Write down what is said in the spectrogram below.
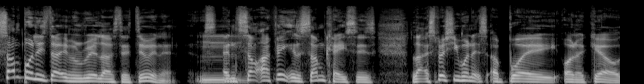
some bullies don't even realize they're doing it, Mm. and so I think in some cases, like especially when it's a boy on a girl,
